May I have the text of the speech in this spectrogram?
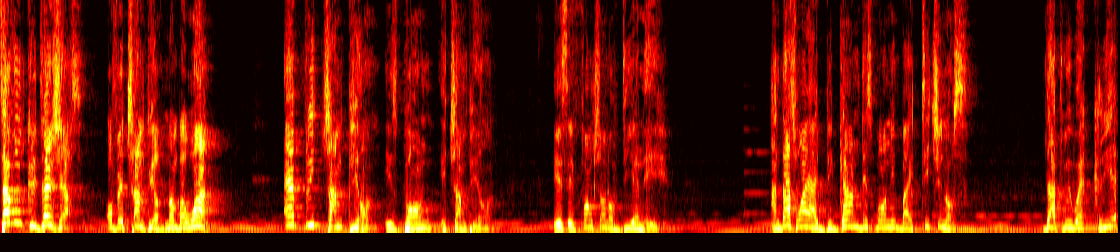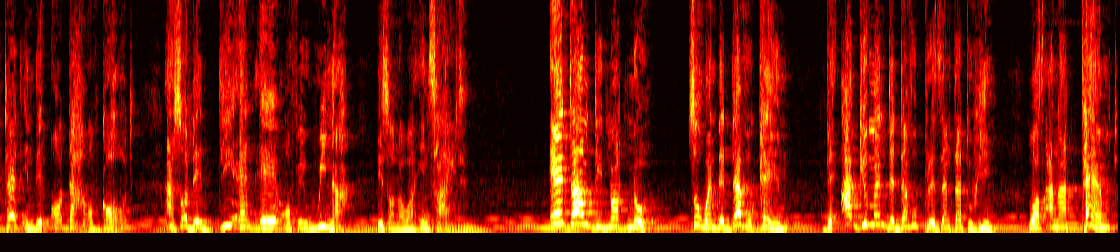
Seven credentials of a champion. Number one, every champion is born a champion. It's a function of DNA. And that's why I began this morning by teaching us that we were created in the order of God. And so the DNA of a winner is on our inside. Adam did not know. So when the devil came, the argument the devil presented to him was an attempt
